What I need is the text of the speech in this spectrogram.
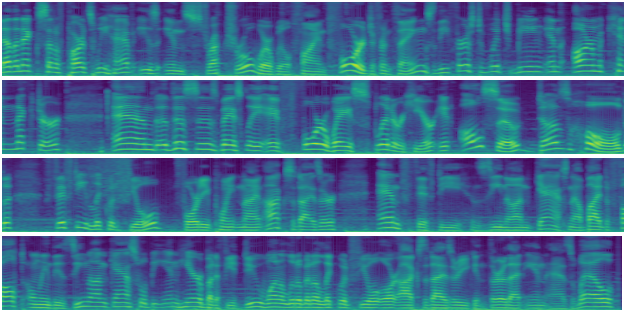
Now, the next set of parts we have is in structural, where we'll find four different things, the first of which being an arm connector. And this is basically a four-way splitter here. It also does hold 50 liquid fuel, 40.9 oxidizer, and 50 xenon gas. Now, by default, only the xenon gas will be in here, but if you do want a little bit of liquid fuel or oxidizer, you can throw that in as well.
